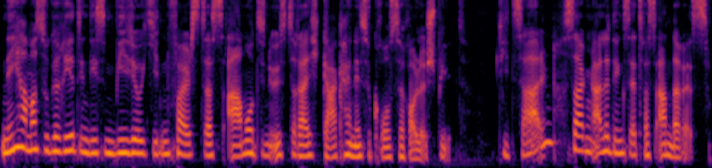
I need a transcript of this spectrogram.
Nehammer suggeriert in diesem Video jedenfalls, dass Armut in Österreich gar keine so große Rolle spielt. Die Zahlen sagen allerdings etwas anderes.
